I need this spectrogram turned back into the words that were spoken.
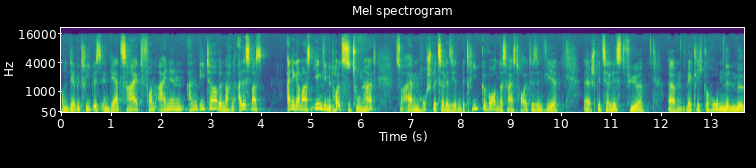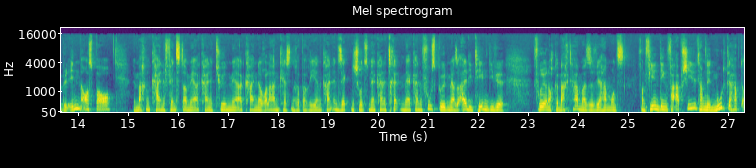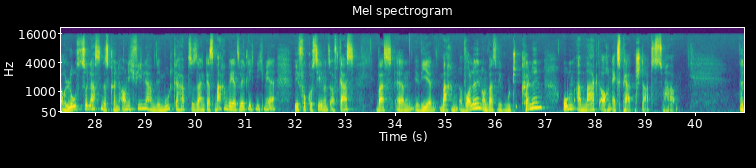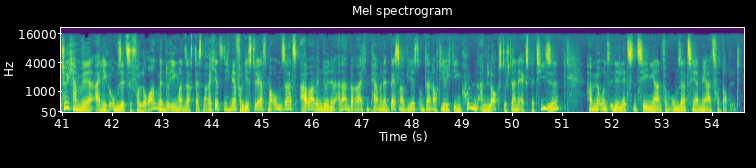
Und der Betrieb ist in der Zeit von einem Anbieter, wir machen alles, was einigermaßen irgendwie mit Holz zu tun hat, zu einem hochspezialisierten Betrieb geworden. Das heißt, heute sind wir äh, Spezialist für ähm, wirklich gehobenen Möbelinnenausbau. Wir machen keine Fenster mehr, keine Türen mehr, keine Rollladenkästen reparieren, keinen Insektenschutz mehr, keine Treppen mehr, keine Fußböden mehr. Also all die Themen, die wir früher noch gemacht haben. Also wir haben uns von vielen Dingen verabschiedet, haben den Mut gehabt, auch loszulassen. Das können auch nicht viele, haben den Mut gehabt zu sagen, das machen wir jetzt wirklich nicht mehr. Wir fokussieren uns auf das, was ähm, wir machen wollen und was wir gut können, um am Markt auch einen Expertenstatus zu haben. Natürlich haben wir einige Umsätze verloren. Wenn du irgendwann sagst, das mache ich jetzt nicht mehr, verlierst du erstmal Umsatz. Aber wenn du in den anderen Bereichen permanent besser wirst und dann auch die richtigen Kunden anlockst durch deine Expertise, haben wir uns in den letzten zehn Jahren vom Umsatz her mehr als verdoppelt.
